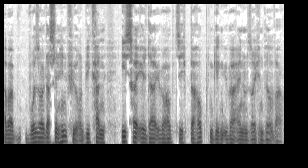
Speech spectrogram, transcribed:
Aber wo soll das denn hinführen? Wie kann Israel da überhaupt sich behaupten gegenüber einem solchen Wirrwarr?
